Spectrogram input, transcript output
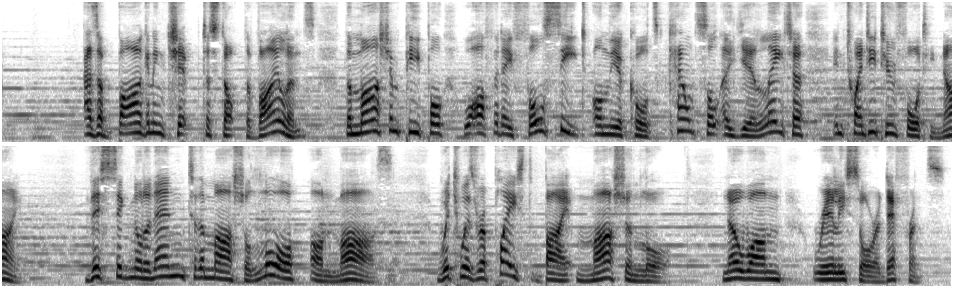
As a bargaining chip to stop the violence, the Martian people were offered a full seat on the Accords Council a year later in 2249. This signalled an end to the martial law on Mars, which was replaced by Martian law. No one really saw a difference.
